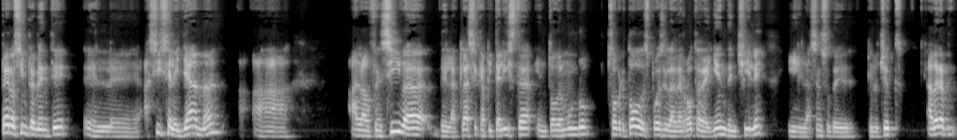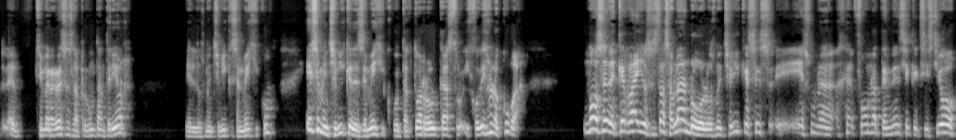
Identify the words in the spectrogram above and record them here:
pero simplemente eh, así se le llama a, la ofensiva de la clase capitalista en todo el mundo, sobre todo después de la derrota de Allende en Chile y el ascenso de Pinochet. A ver, eh, si me regresas la pregunta anterior de los mencheviques en México. Ese menchevique desde México contactó a Raúl Castro y jodieron a Cuba. No sé de qué rayos estás hablando. Los mencheviques es, una, fue una tendencia que existió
